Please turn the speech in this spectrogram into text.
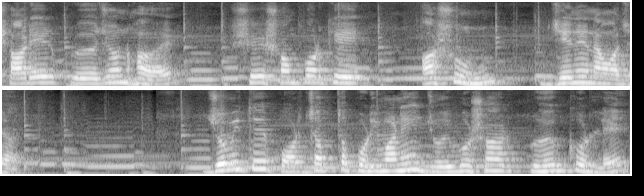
সারের প্রয়োজন হয় সে সম্পর্কে আসুন জেনে নেওয়া যাক। জমিতে পর্যাপ্ত পরিমাণে জৈব সার প্রয়োগ করলে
